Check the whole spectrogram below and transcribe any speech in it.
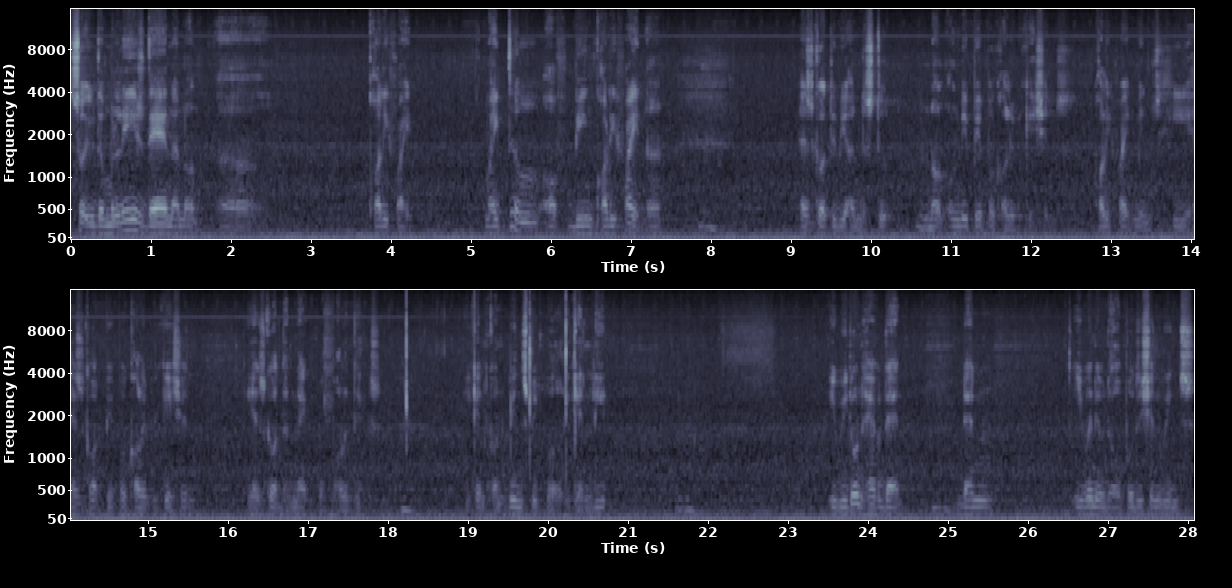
So if the Malays then are not uh, qualified, my term of being qualified uh, has got to be understood, not only paper qualifications. Qualified means he has got paper qualification, he has got the knack for politics, he can convince people, he can lead. If we don't have that, then even if the opposition wins,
